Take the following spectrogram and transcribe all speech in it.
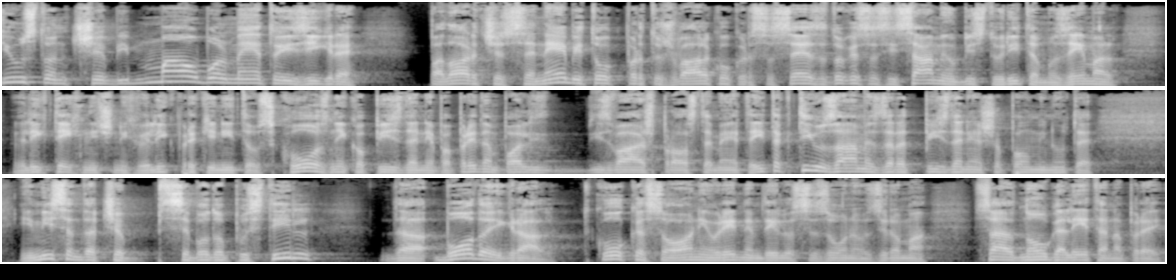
Houston, če bi malo bolj meto iz igre, pa da če se ne bi toliko pritožvali, kot so se, zato ker so si sami v bistvu ritem ozemali, velik tehničnih, velik prekinitev skozi neko pizdanje, pa preden pa izvajaš proste mete, in tako ti vzameš zaradi pizdanja še pol minute. In mislim, da če se bodo pustili, da bodo igrali tako, kot so oni v rednem delu sezone, oziroma vsaj od novega leta naprej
